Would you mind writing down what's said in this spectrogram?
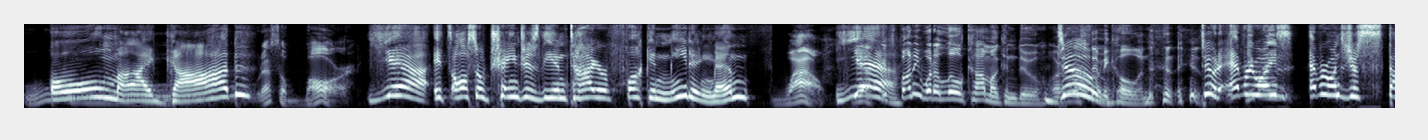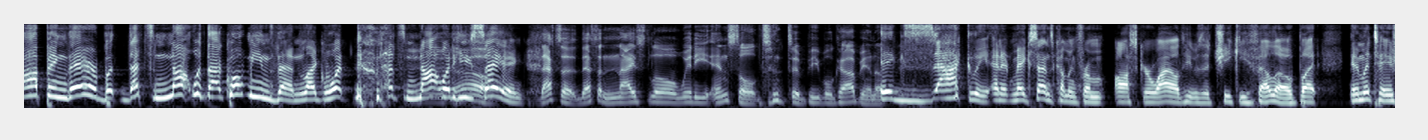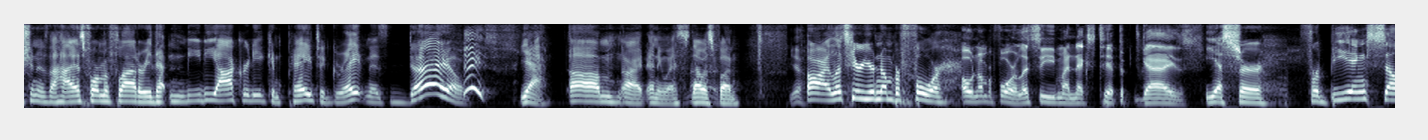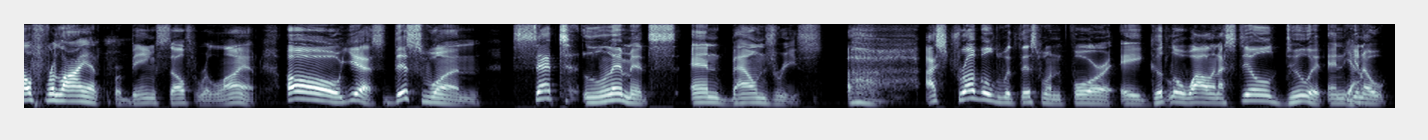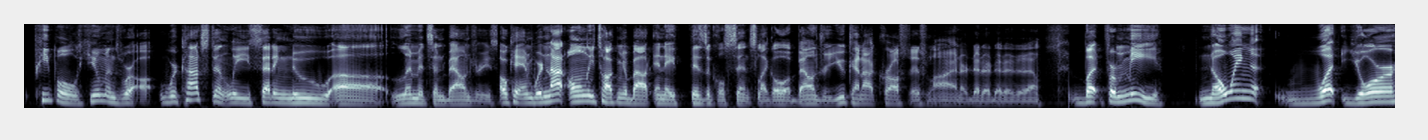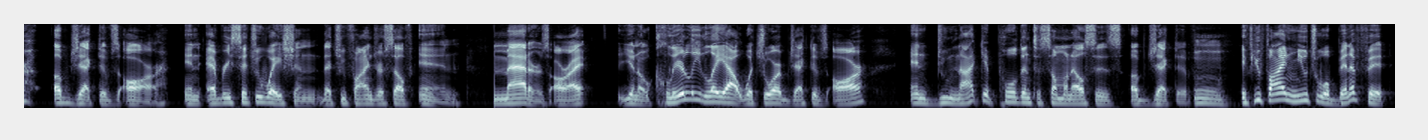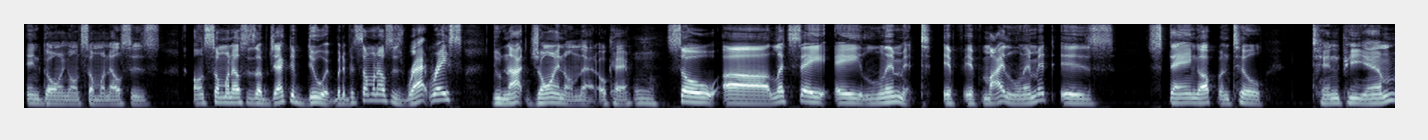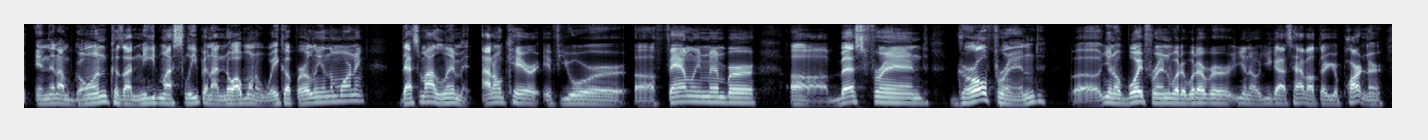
Oh my god. Ooh, that's a bar. Yeah, it also changes the entire fucking meeting, man. Wow. Yeah. It's funny what a little comma can do. Or, or a semicolon. Dude, everyone's everyone's just stopping there, but that's not what that quote means then. Like what that's not what he's saying. That's a that's a nice little witty insult to, to people copying us. Exactly. And it makes sense coming from Oscar Wilde. He was a cheeky fellow, but imitation is the highest form of flattery that mediocrity can pay to greatness. Damn. Jeez. Yeah. Um, all right. Anyways, that was fun. Yeah. All right, let's hear your number four. Oh, number four. Let's see my next tip, guys, Yes, sir. For being self-reliant. for being self-reliant. Oh, yes, this one. Set limits and boundaries. Ah, I struggled with this one for a good little while, and I still do it. And Yeah. you know, people, humans, we're we're constantly setting new uh, limits and boundaries. Okay, and we're not only talking about in a physical sense, like oh, a boundary, you cannot cross this line, or da da da da da. But for me, knowing what your objectives are in every situation that you find yourself in matters. All right, you know, clearly lay out what your objectives are. And do not get pulled into someone else's objective Mm, if you find mutual benefit in going on someone else's on someone else's objective do it. But if it's someone else's rat race do not join on that okay? Mm. so uh let's say a limit. If if my limit is staying up until 10 p.m and then i'm going because i need my sleep and i know i want to wake up early in the morning that's my limit. I don't care if you're a family member uh best friend girlfriend uh, you know boyfriend whatever, whatever you know you guys have out there your partner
